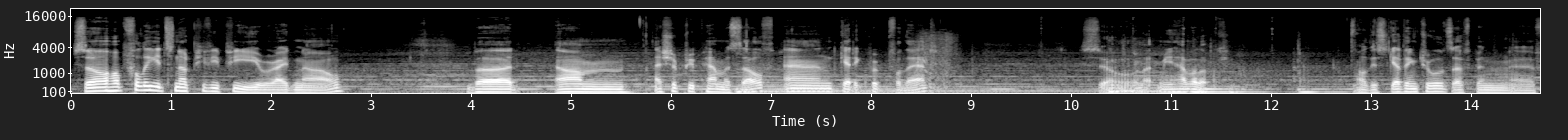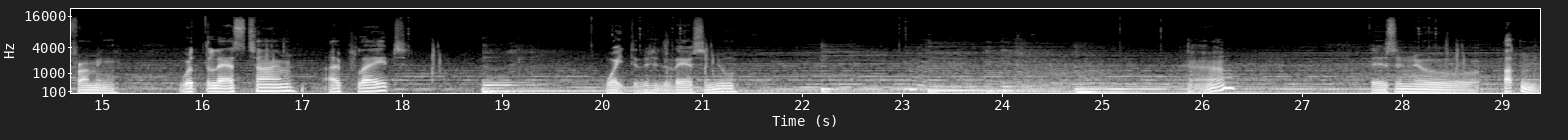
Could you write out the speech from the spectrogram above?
So hopefully it's not PvP right now. But um, I should prepare myself and get equipped for that. So let me have a look. All these gathering tools I've been uh, farming wood the last time I played. Wait, there's a new... Huh? There's a new button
